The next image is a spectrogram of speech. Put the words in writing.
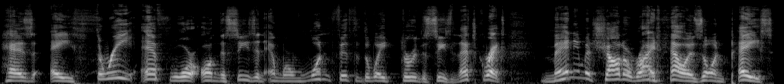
has a 3 fWAR on the season, and we're one fifth of the way through the season. That's correct. Manny Machado right now is on pace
